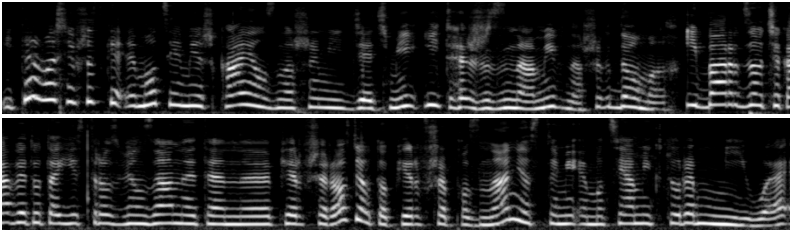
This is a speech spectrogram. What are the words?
I te właśnie wszystkie emocje mieszkają z naszymi dziećmi i też z nami w naszych domach. I bardzo ciekawie tutaj jest rozwiązany ten y, pierwszy rozdział, to pierwsze poznanie z tymi emocjami, które miłe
